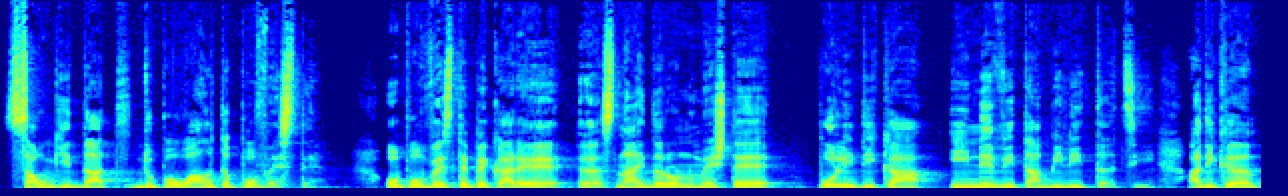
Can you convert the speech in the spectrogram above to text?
s-au ghidat după o altă poveste. O poveste pe care uh, Snyder o numește politica inevitabilității. Adică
